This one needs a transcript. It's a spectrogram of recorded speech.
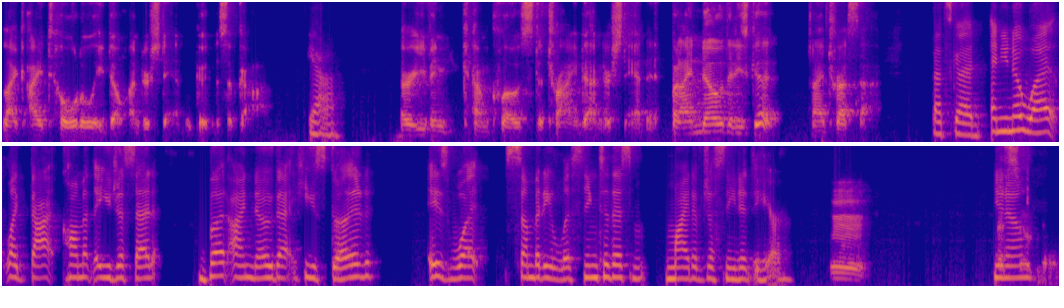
like, I totally don't understand the goodness of God. Yeah. Or even come close to trying to understand it. But I know that He's good. I trust that. That's good. And you know what? Like that comment that you just said, but I know that He's good is what somebody listening to this might have just needed to hear. Mm. You know? So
